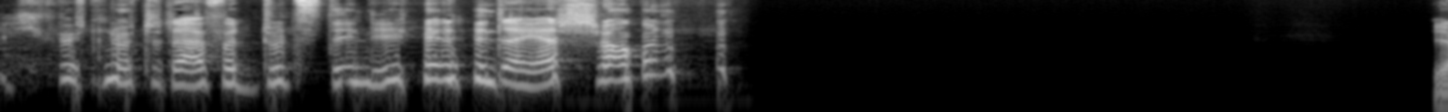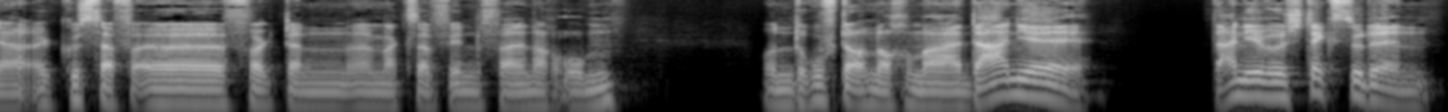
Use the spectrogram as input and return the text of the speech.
Ich würde nur total verdutzt in die hinterher schauen. Ja, äh, Gustav äh, folgt dann äh, Max auf jeden Fall nach oben und ruft auch noch mal Daniel. Daniel, wo steckst du denn?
